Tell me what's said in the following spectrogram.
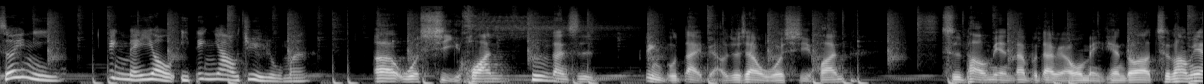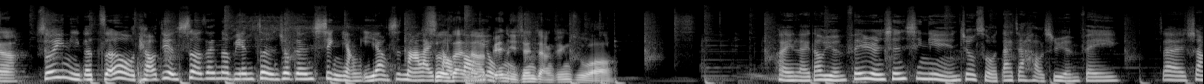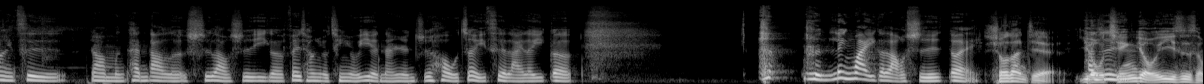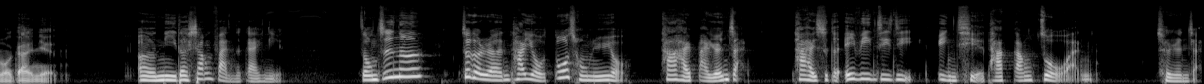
所以你并没有一定要巨乳吗？呃，我喜欢，嗯，但是并不代表，就像我喜欢吃泡面，但不代表我每天都要吃泡面啊。所以你的择偶条件设在那边，真的就跟信仰一样，是拿来。设在哪边？你先讲清楚哦。欢迎来到袁飞人生信念研究所，大家好，我是袁飞。在上一次让我们看到了施老师一个非常有情有义的男人之后，这一次来了一个 另外一个老师。对，修蛋姐，有情有义是什么概念？呃，你的相反的概念。总之呢，这个人他有多重女友，他还百人斩，他还是个 A V G G，，并且他刚做完成人展。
